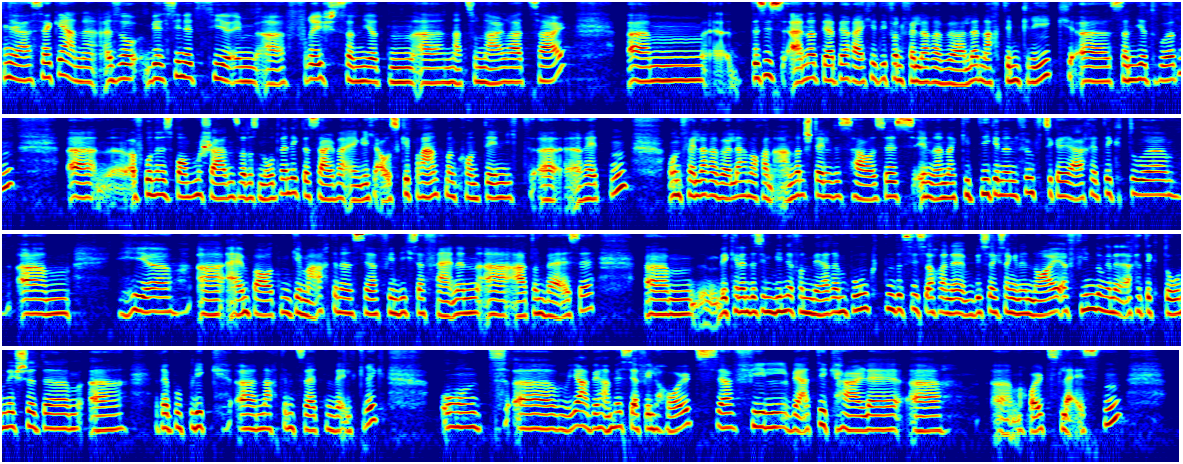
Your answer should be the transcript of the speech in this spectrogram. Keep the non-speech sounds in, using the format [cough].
Ja, sehr gerne. Also wir sind jetzt hier im äh, frisch sanierten äh, Nationalratssaal. Ähm, das ist einer der Bereiche, die von Fellerer Wörle nach dem Krieg äh, saniert wurden. Äh, aufgrund eines Bombenschadens war das notwendig. Der Saal war eigentlich ausgebrannt, man konnte ihn nicht äh, retten. Und Fellerer Wörle haben auch an anderen Stellen des Hauses in einer gediegenen 50er-Jahre-Architektur ähm, hier äh, Einbauten gemacht, in einer sehr, finde ich, sehr feinen äh, Art und Weise. Ähm, wir kennen das in Wien ja von mehreren Punkten. Das ist auch eine, wie soll ich sagen, eine Neuerfindung, eine architektonische der äh, Republik äh, nach dem Zweiten Weltkrieg. Und äh, ja, wir haben hier sehr viel Holz, sehr viel vertikale äh, ähm, Holzleisten.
